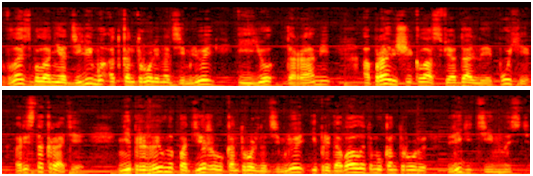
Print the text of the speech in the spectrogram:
Власть была неотделима от контроля над землей и ее дарами, а правящий класс феодальной эпохи, аристократия, непрерывно поддерживал контроль над землей и придавал этому контролю легитимность.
